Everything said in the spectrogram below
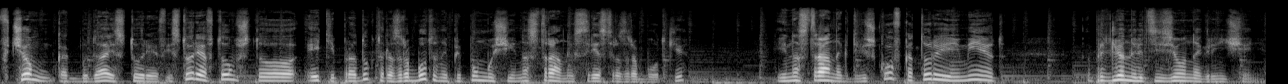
в чем, как бы, да, история? История в том, что эти продукты разработаны при помощи иностранных средств разработки, иностранных движков, которые имеют определенные лицензионные ограничения.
